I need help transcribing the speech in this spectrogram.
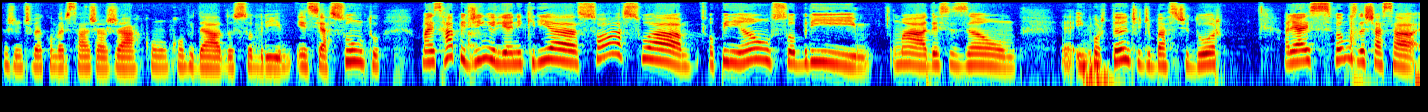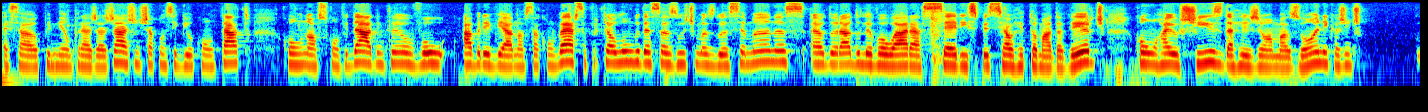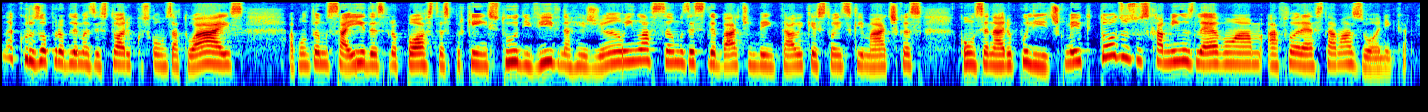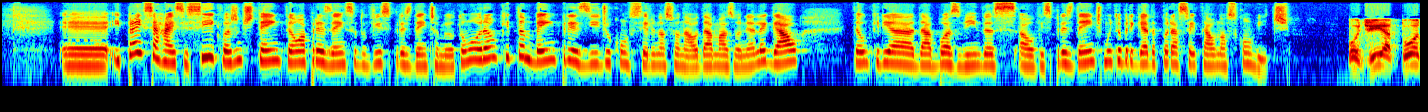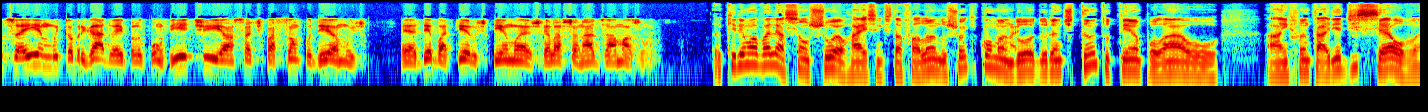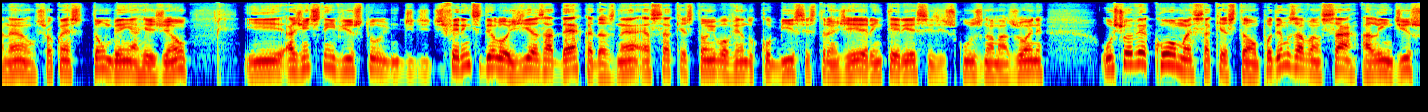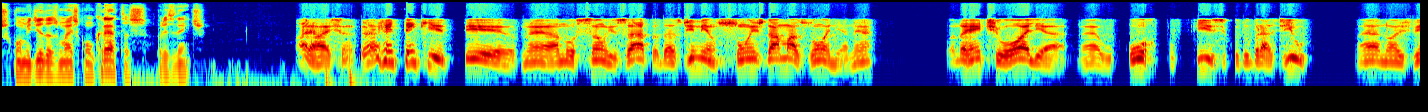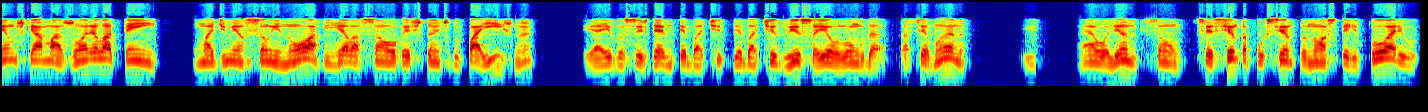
A gente vai conversar já já com um convidado sobre esse assunto. Mas rapidinho, Eliane, queria só a sua opinião sobre uma decisão é, importante de bastidor Aliás, vamos deixar essa, essa opinião para já já. A gente já conseguiu contato com o nosso convidado, então eu vou abreviar a nossa conversa, porque ao longo dessas últimas duas semanas, a Eldorado levou ao ar a série especial Retomada Verde, com um raio-x da região amazônica. A gente cruzou problemas históricos com os atuais, apontamos saídas propostas por quem estuda e vive na região e enlaçamos esse debate ambiental e questões climáticas com o cenário político. Meio que todos os caminhos levam à, à floresta amazônica. É, e para encerrar esse ciclo, a gente tem então a presença do vice-presidente Hamilton Mourão, que também preside o Conselho Nacional da Amazônia Legal. Então, queria dar boas-vindas ao vice-presidente. Muito obrigada por aceitar o nosso convite. Bom dia a todos aí, muito obrigado aí pelo convite. É uma satisfação podermos é, debater os temas relacionados à Amazônia. Eu queria uma avaliação sua, El Heisen, que está falando, o senhor que comandou durante tanto tempo lá o, a infantaria de selva, né? O senhor conhece tão bem a região e a gente tem visto de, de diferentes ideologias há décadas, né? Essa questão envolvendo cobiça estrangeira, interesses escusos na Amazônia. O senhor vê como essa questão? Podemos avançar além disso com medidas mais concretas, presidente? Olha, a gente tem que ter né, a noção exata das dimensões da Amazônia, né? Quando a gente olha né, o corpo físico do Brasil, né, nós vemos que a Amazônia ela tem uma dimensão enorme em relação ao restante do país, né? E aí vocês devem ter batido, debatido isso aí ao longo da, da semana né, olhando que são 60% do nosso território,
